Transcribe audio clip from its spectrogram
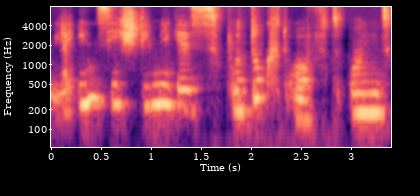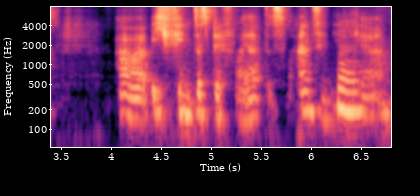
ja, in sich stimmiges Produkt oft. Und äh, ich finde, das befeuert das wahnsinnig. Mhm. Ja.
